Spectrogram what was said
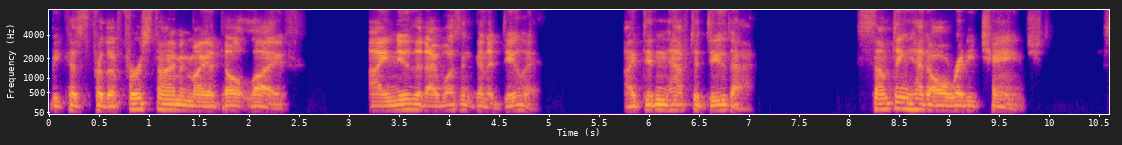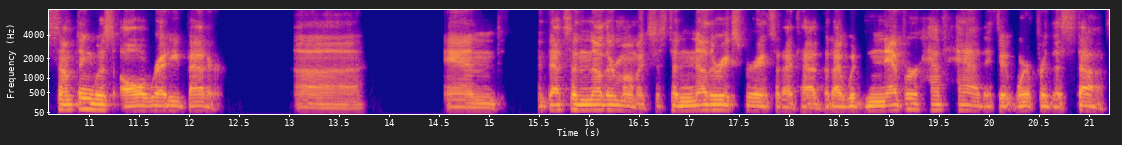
because for the first time in my adult life, I knew that I wasn't going to do it. I didn't have to do that. Something had already changed. Something was already better. Uh, and that's another moment, just another experience that I've had that I would never have had if it weren't for this stuff.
